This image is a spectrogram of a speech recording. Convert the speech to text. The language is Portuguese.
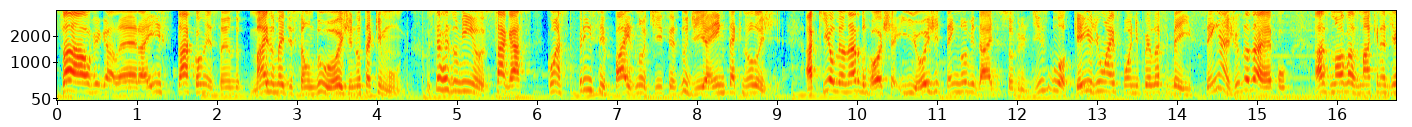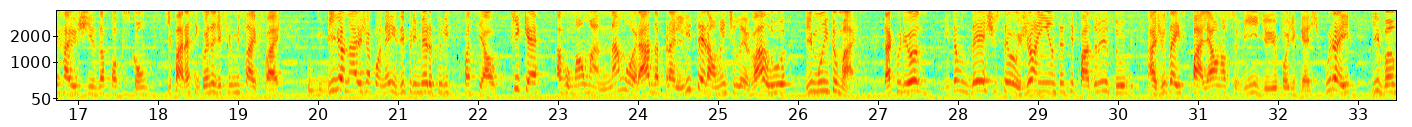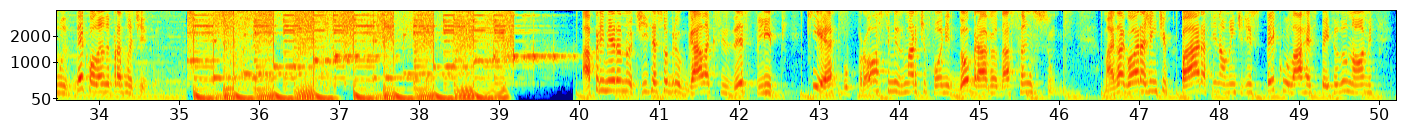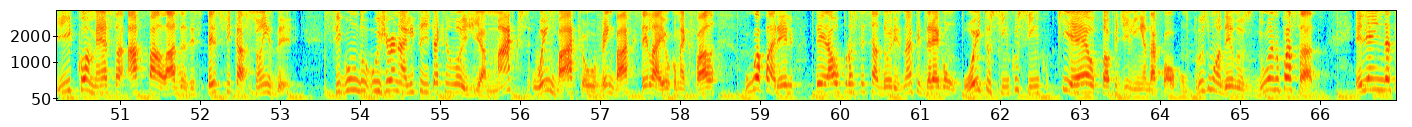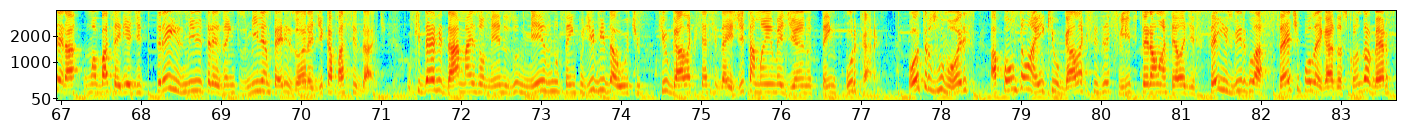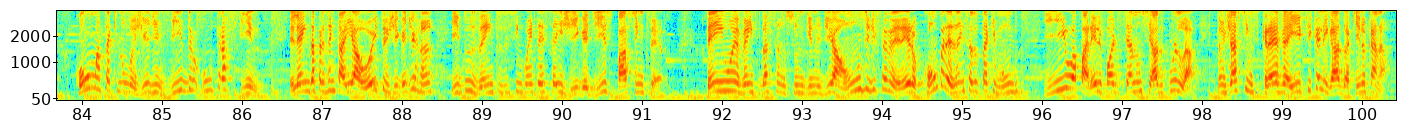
Salve galera! Está começando mais uma edição do Hoje no Tecmundo, o seu resuminho sagaz com as principais notícias do dia em tecnologia. Aqui é o Leonardo Rocha e hoje tem novidades sobre o desbloqueio de um iPhone pelo FBI sem a ajuda da Apple, as novas máquinas de raio-x da Foxconn, que parecem coisa de filme sci-fi, um bilionário japonês e primeiro turista espacial que quer arrumar uma namorada para literalmente levar a lua e muito mais. Tá curioso? Então deixa o seu joinha antecipado no YouTube, ajuda a espalhar o nosso vídeo e o podcast por aí e vamos decolando para as notícias. A primeira notícia é sobre o Galaxy Z Flip, que é o próximo smartphone dobrável da Samsung. Mas agora a gente para finalmente de especular a respeito do nome e começa a falar das especificações dele. Segundo o jornalista de tecnologia Max Weinbach, ou Weinbach, sei lá eu como é que fala, o aparelho terá o processador Snapdragon 855, que é o top de linha da Qualcomm para os modelos do ano passado ele ainda terá uma bateria de 3.300 mAh de capacidade, o que deve dar mais ou menos o mesmo tempo de vida útil que o Galaxy S10 de tamanho mediano tem por carga. Outros rumores apontam aí que o Galaxy Z Flip terá uma tela de 6,7 polegadas quando aberto, com uma tecnologia de vidro ultra fino. Ele ainda apresentaria 8 GB de RAM e 256 GB de espaço interno tem um evento da Samsung no dia 11 de fevereiro com presença do Tecmundo e o aparelho pode ser anunciado por lá. Então já se inscreve aí e fica ligado aqui no canal.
